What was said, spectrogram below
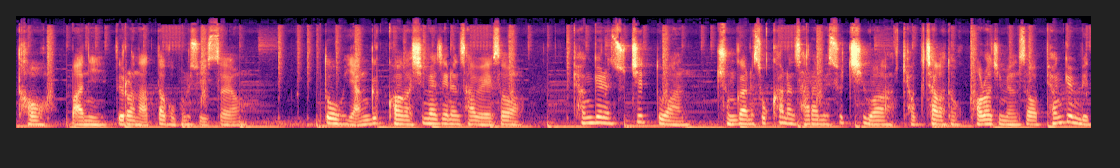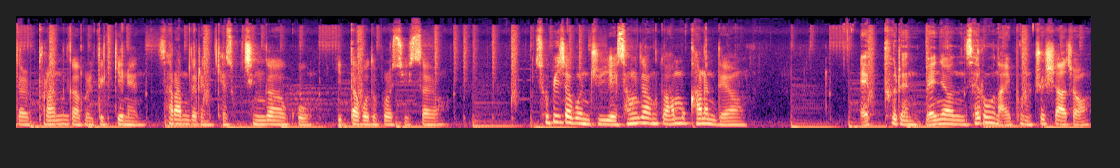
더 많이 늘어났다고 볼 수 있어요. 또 양극화가 심해지는 사회에서 평균의 수치 또한 중간에 속하는 사람의 수치와 격차가 더욱 벌어지면서 평균 미달 불안감을 느끼는 사람들은 계속 증가하고 있다고도 볼 수 있어요. 소비자본주의의 성장도 한몫하는데요. 애플은 매년 새로운 아이폰을 출시하죠.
